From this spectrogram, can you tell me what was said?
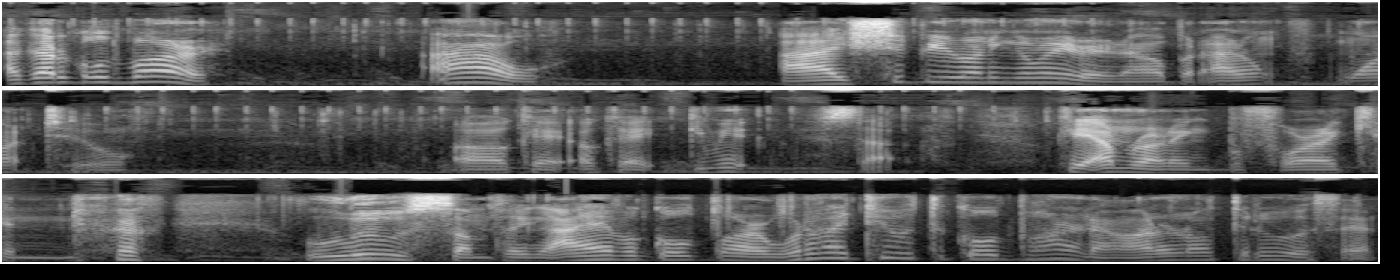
I got a gold bar. Ow. I should be running away right now, but I don't want to. Okay, okay, give me, stop. Okay, I'm running before I can lose something. I have a gold bar. What do I do with the gold bar now? I don't know what to do with it.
